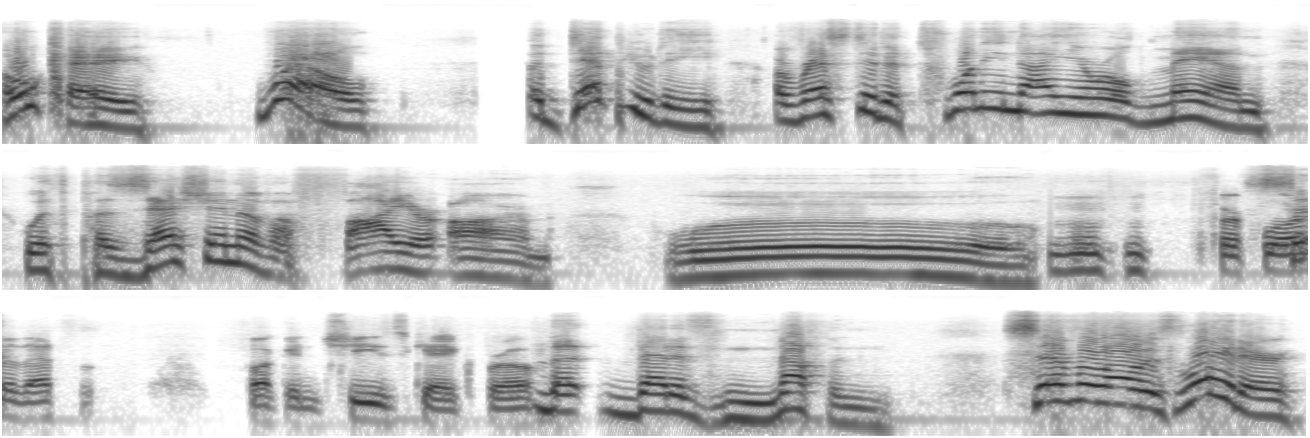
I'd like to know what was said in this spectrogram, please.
okay. Well, a deputy arrested a 29 year old man with possession of a firearm. For Florida, that's fucking cheesecake, bro. That that is nothing. Several hours later,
